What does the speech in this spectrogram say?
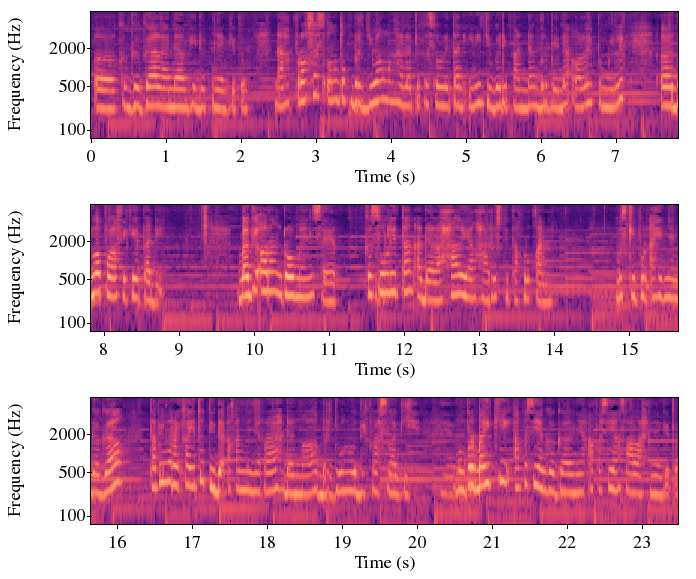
eh, kegagalan dalam hidupnya gitu. Nah, proses untuk berjuang menghadapi kesulitan ini juga dipandang berbeda oleh pemilik eh, dua pola pikir tadi. Bagi orang grow mindset, kesulitan adalah hal yang harus ditaklukkan. Meskipun akhirnya gagal, tapi mereka itu tidak akan menyerah dan malah berjuang lebih keras lagi. Iya. Memperbaiki apa sih yang gagalnya, apa sih yang salahnya gitu.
